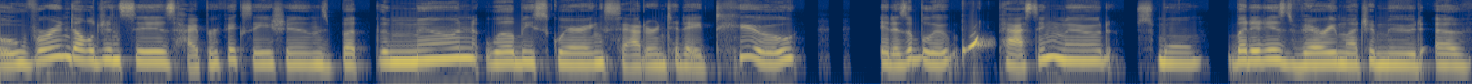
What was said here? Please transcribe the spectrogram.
overindulgences, hyperfixations, but the moon will be squaring Saturn today too. It is a bloop, passing mood, small, but it is very much a mood of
